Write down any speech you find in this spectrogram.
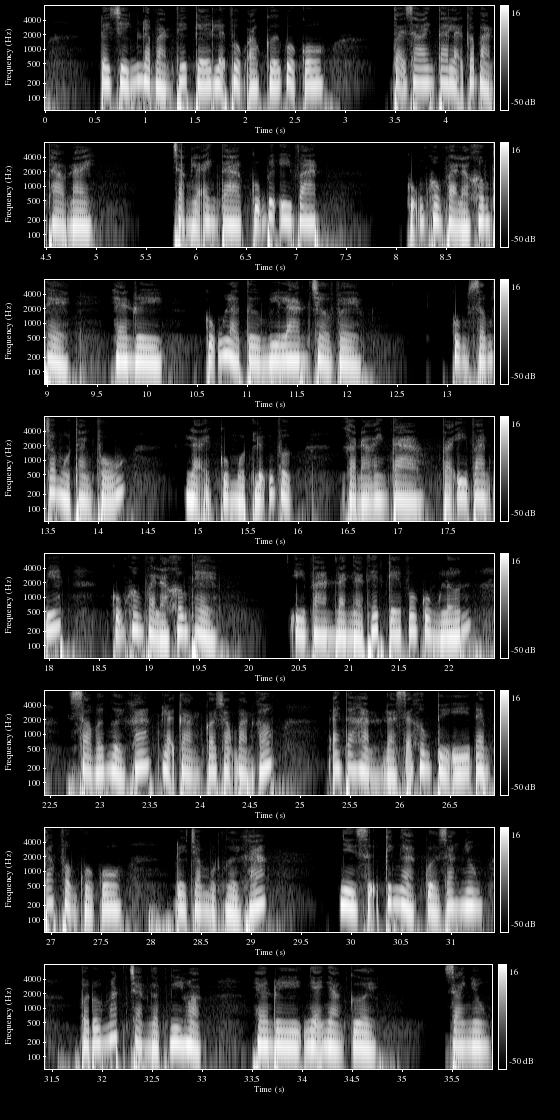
đây chính là bản thiết kế lễ phục áo cưới của cô. Tại sao anh ta lại có bản thảo này? Chẳng lẽ anh ta cũng biết Ivan? Cũng không phải là không thể, Henry cũng là từ Milan trở về. Cùng sống trong một thành phố lại cùng một lĩnh vực. Khả năng anh ta và Ivan biết Cũng không phải là không thể. Ivan là nhà thiết kế vô cùng lớn, So với người khác lại càng coi trọng bản gốc. Anh ta hẳn là sẽ không tùy ý đem tác phẩm của cô Đưa cho một người khác. Nhìn sự kinh ngạc của Giang Nhung Và đôi mắt tràn ngập nghi hoặc, Henry nhẹ nhàng cười. Giang Nhung,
